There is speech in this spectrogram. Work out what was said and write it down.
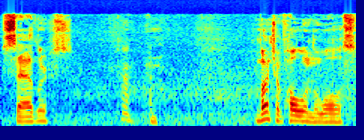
Sadler's, huh. a bunch of hole in the walls.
